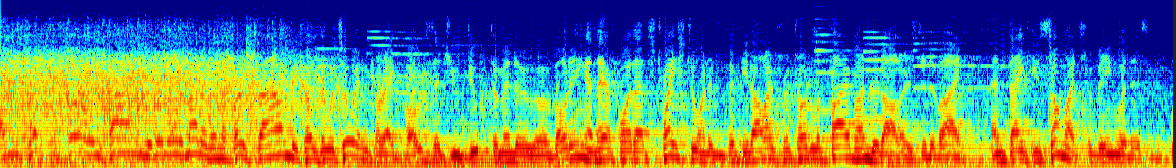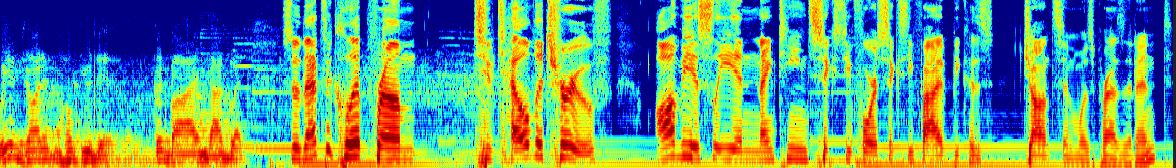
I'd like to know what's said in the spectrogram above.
And check we you did a little better than the first round because there were two incorrect votes that you duped them into uh, voting, and therefore that's twice $250 for a total of $500 to divide. And thank you so much for being with us. We enjoyed it and hope you did. Goodbye and God bless. So that's a clip from To Tell the Truth, obviously in 1964 65 because Johnson was president.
